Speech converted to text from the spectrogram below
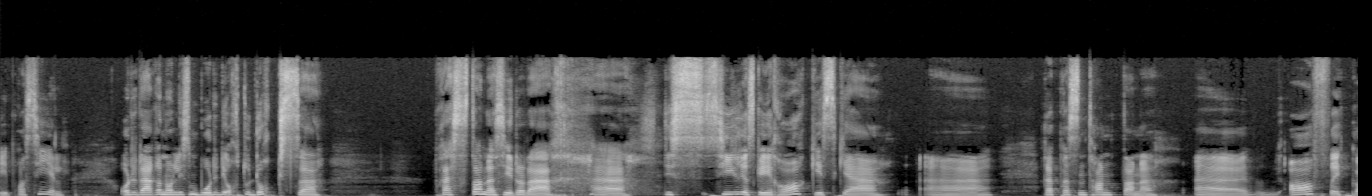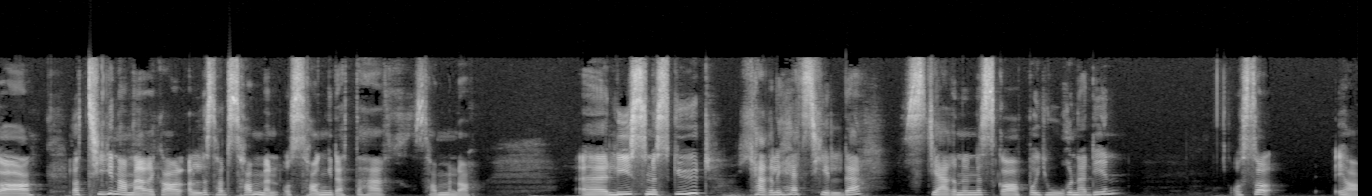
i Brasil. Og det der er når liksom både de ortodokse prestene sitter der, eh, de syriske, irakiske eh, representantene, eh, Afrika, Latin-Amerika, alle satt sammen og sang dette her sammen, da. Eh, lysenes gud, kjærlighetskilde, stjernene skaper, jorden er din. Og så, ja,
